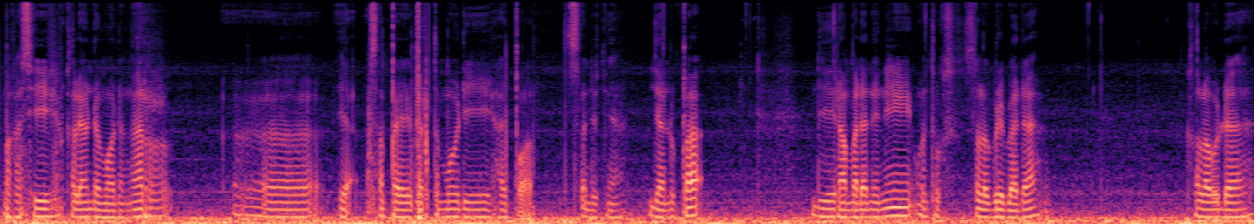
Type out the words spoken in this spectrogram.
Makasih kalian udah mau dengar uh, ya sampai bertemu di Hypod selanjutnya. Jangan lupa di Ramadan ini untuk selalu beribadah. Kalau udah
